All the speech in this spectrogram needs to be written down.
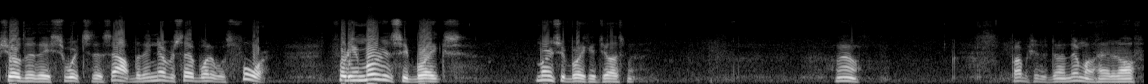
showed that they switched this out, but they never said what it was for. For the emergency brakes, emergency brake adjustment. Well, probably should have done them while I had it off.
